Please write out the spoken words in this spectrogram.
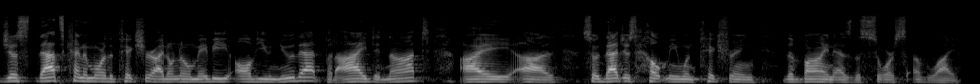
just that's kind of more the picture. I don't know, maybe all of you knew that, but I did not. I uh, so that just helped me when picturing the vine as the source of life.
